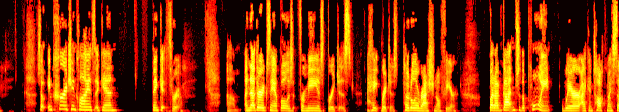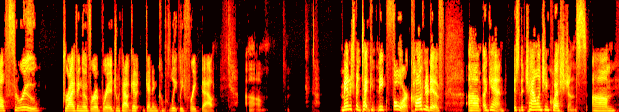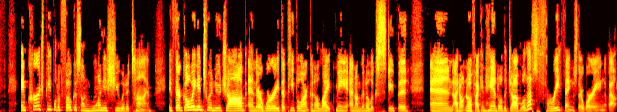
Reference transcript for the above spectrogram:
So encouraging clients again think it through. Um, another example is for me is bridges i hate bridges. Total irrational fear. But i've gotten to the point where i can talk myself through driving over a bridge without get, getting completely freaked out. Um, management technique four cognitive. Um, again is the challenging questions. Um, encourage people to focus on one issue at a time. If they're going into a new job and they're worried that people aren't going to like me and i'm going to look stupid and i don't know if i can handle the job well that's three things they're worrying about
